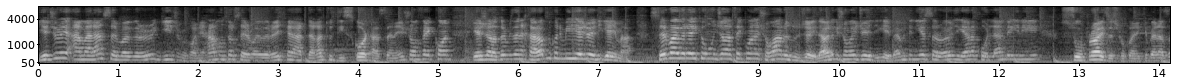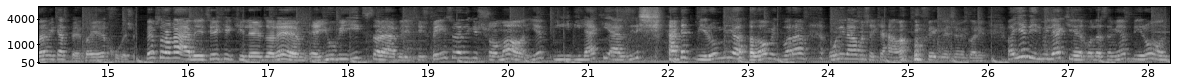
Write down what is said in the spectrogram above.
یه جوری عملا survivor رو گیج می‌کنی. همونطور survivor ایی که حداقل تو Discord هستن. یعنی شما فکر کن یه ژنراتور می‌زنی خراب می‌کنی میری یه جای دیگه ای map. survivor ایی که اونجا فکر کنن شما هنوز اونجایی. در حالی که شما یه جای دیگه ای می‌تونی یه survivor دیگه رو کلا بگیری سورپرایزش بکنی که به نظر یکی از perk ای خوبشه. بریم سراغ ability که killer داره. UVX داره ability ش. به این صورته که شما یه بیلبیلکی از زیر شرت بیرون میاد. حالا امیدوارم اونی نباشه که هممون فکرشو می‌کنیم. و یه بیلبیلکی خلاصه میاد بیرون.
